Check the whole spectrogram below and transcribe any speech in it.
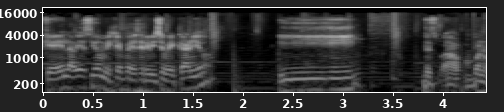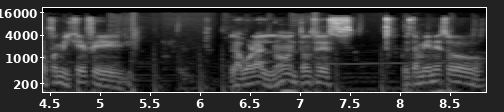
que él había sido mi jefe de servicio becario y ah, bueno, fue mi jefe laboral, ¿no? Entonces, pues también eso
